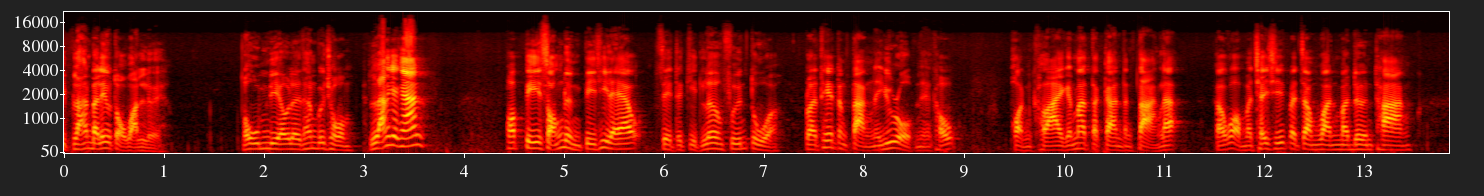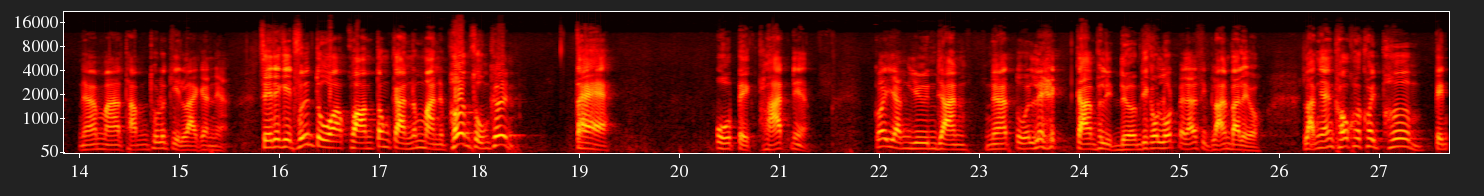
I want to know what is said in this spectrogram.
10 ล้านบาร์เรลต่อวันเลยตูมเดียวเลยท่านผู้ชม หลังจากนั้น พอปี 21 ปีที่แล้ว เศรษฐกิจเริ่มฟื้นตัว ประเทศต่างๆ ในยุโรปเนี่ยเขาผ่อนคลายกันมาตรการต่างๆ แล้วเขาก็ออกมาใช้ชีวิตประจำวันมาเดินทาง นะมาทำธุรกิจอะไรกันเนี่ยเศรษฐกิจฟื้นตัวความต้องการน้ำมันเพิ่มสูงขึ้น แต่โอเปกพลัสเนี่ยก็ยังยืนยันนะตัวเลขการผลิตเดิมที่เขาลดไปแล้ว 10 ล้านบาร์เรลหลังนั้นเขาค่อยๆ เพิ่มเป็น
